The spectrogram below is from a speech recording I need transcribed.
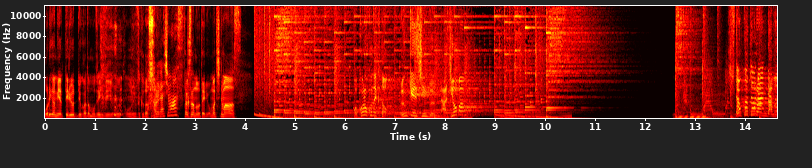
折り紙やってるよっていう方もぜひぜひお お寄せくだおさい。願いします。たくさんのお便りお待ちしてます。心コネクト文献新聞ラジオ版一言ランダム。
